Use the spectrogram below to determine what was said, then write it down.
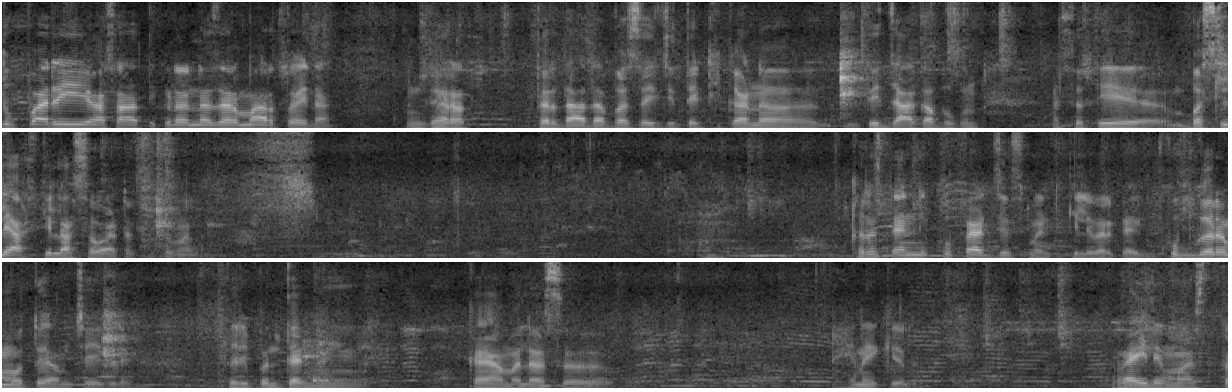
दुपारी असा तिकडं नजर मारतोय ना. घरात तर दादा बसायचे ते ठिकाणं ते जागा बघून असं ते बसले असतील असं वाटत होतं मला. खरंच त्यांनी खूप ॲडजस्टमेंट केली बरं काय खूप गरम होतोय आमच्या इकडे. तरी पण त्यांनी काय आम्हाला असं हे नाही केलं. राहिले मस्त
